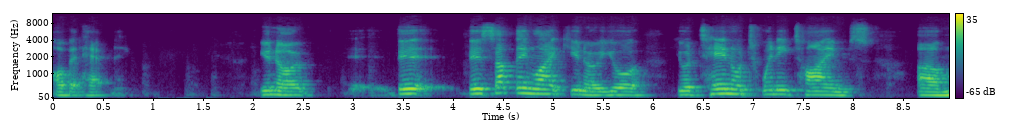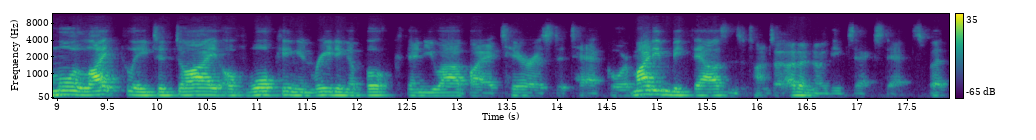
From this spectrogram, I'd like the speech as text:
of it happening. You know, there, there's something like, you know, you're, you're 10 or 20 times uh, more likely to die of walking and reading a book than you are by a terrorist attack, or it might even be thousands of times. I, I don't know the exact stats, but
